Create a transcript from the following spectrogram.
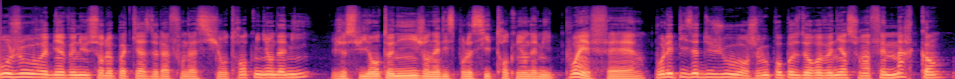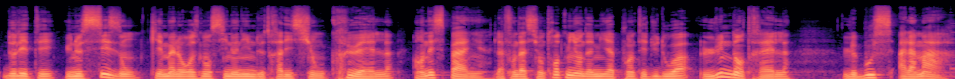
Bonjour et bienvenue sur le podcast de la Fondation 30 millions d'amis. Je suis Anthony, journaliste pour le site 30 millions d'amis.fr. Pour l'épisode du jour, je vous propose de revenir sur un fait marquant de l'été, une saison qui est malheureusement synonyme de tradition cruelle. En Espagne, la Fondation 30 millions d'amis a pointé du doigt l'une d'entre elles, le Bus à la Mar.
